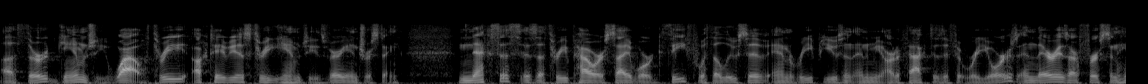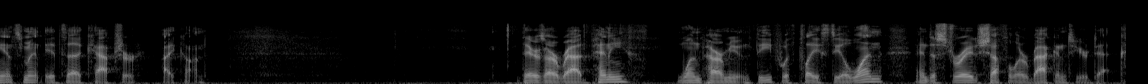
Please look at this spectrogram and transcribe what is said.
A third Gamgee. Wow, three Octavias, three Gamgees. Very interesting. Nexus is a three power cyborg thief with elusive and reap. Use an enemy artifact as if it were yours. And there is our first enhancement. It's a capture icon. There's our Rad Penny, one power mutant thief with play steal one, and destroyed shuffler back into your deck.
